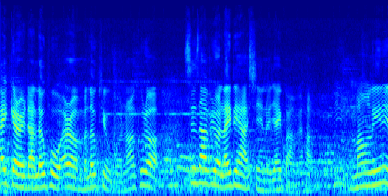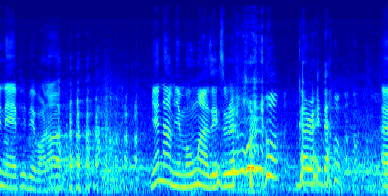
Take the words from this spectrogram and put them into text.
အဲ့ character လုပ်ဖို့အဲ့တော့မလုပ်ဖြစ်ဘူးပေါ့နော်အခုတော့စဉ်းစားပြီးတော့လိုက်တဲ့ဟာရှင်တော့ရိုက်ပါမယ်ဟုတ် မောင်လေးတွေနဲ့ဖြစ်ဖြစ်ပေါ့နော်မျက်နှာမြင်မုံပါစေဆိုတဲ့ပေါ့နော် character အဲ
